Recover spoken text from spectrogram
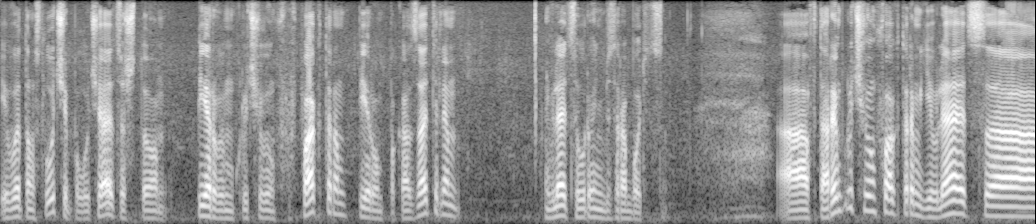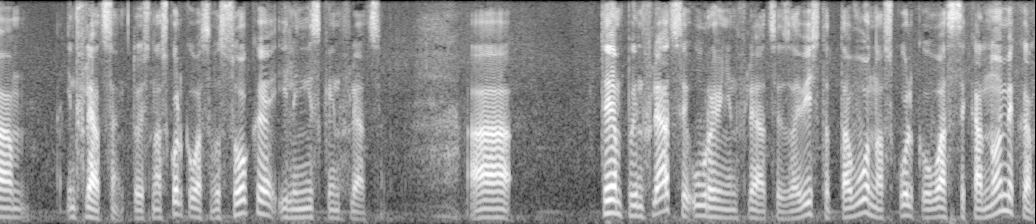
и в этом случае получается, что первым ключевым фактором, первым показателем является уровень безработицы. А вторым ключевым фактором является инфляция, то есть насколько у вас высокая или низкая инфляция. А темп инфляции, уровень инфляции зависит от того, насколько у вас экономика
